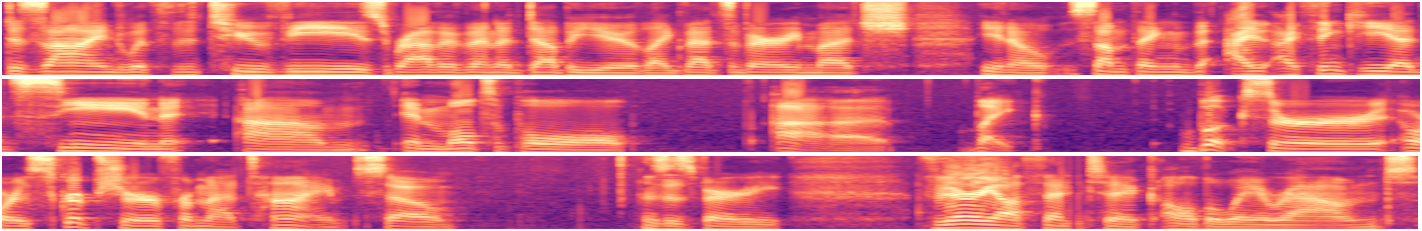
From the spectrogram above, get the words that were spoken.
designed with the two V's rather than a W. Like that's very much, you know, something that I, I think he had seen um, in multiple uh, like books or or scripture from that time. So this is very very authentic all the way around.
